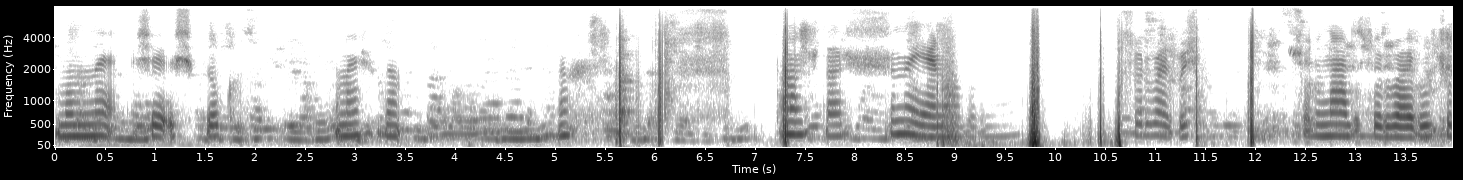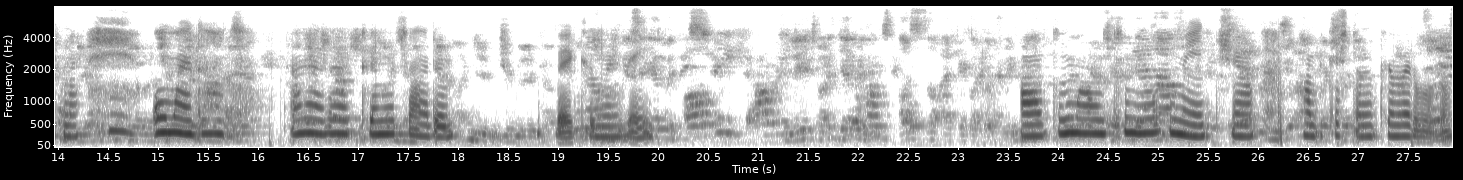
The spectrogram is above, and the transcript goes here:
Bunun ne şey ışık yok. Hemen şuradan. Öf. Arkadaşlar şunu yerine alalım. Survivor. Şöyle nerede Survivor? Çok mu? Oh my god. Evet evet kömür sanırım. Be kömür değil. Altın mı altın yok mu hiç ya? Ha birkaç tane kömür buldum.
